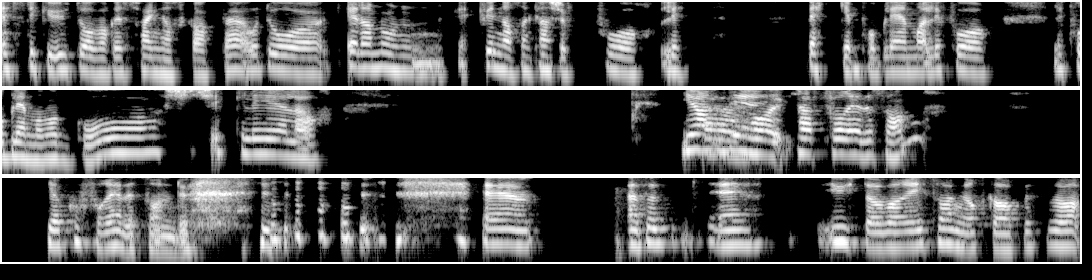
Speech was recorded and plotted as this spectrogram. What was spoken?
et stykke utover i svangerskapet. Og da er det noen kvinner som kanskje får litt bekkenproblemer, eller de får litt problemer med å gå skikkelig, eller Ja, det, hvorfor er det sånn? ja, hvorfor er det sånn, du? eh, altså, eh, utover i svangerskapet så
